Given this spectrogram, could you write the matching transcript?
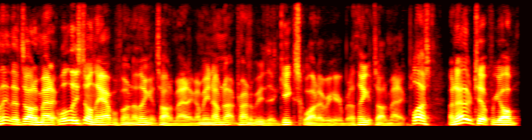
I think that's automatic. Well, at least on the Apple phone, I think it's automatic. I mean, I'm not trying to be the geek squad over here, but I think it's automatic. Plus, another tip for y'all,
